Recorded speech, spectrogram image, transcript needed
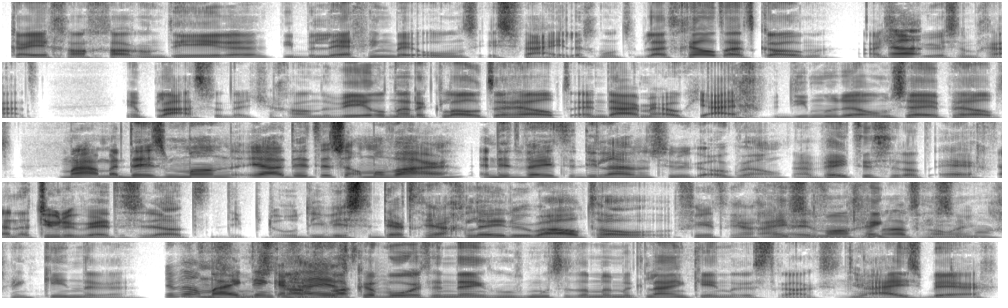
kan je gewoon garanderen, die belegging bij ons is veilig, want er blijft geld uitkomen als je Ja. duurzaam gaat. In plaats van dat je gewoon de wereld naar de kloten helpt en daarmee ook je eigen verdienmodel om zeep helpt. maar, maar deze man, ja, dit is allemaal waar. En dit weten die lui natuurlijk ook wel. Nou, weten ze dat echt? Ja, natuurlijk weten ze dat. Ik bedoel, die wisten 30 jaar geleden überhaupt al, 40 jaar Hij heeft geleden. helemaal geen, heeft helemaal geen kinderen. Jawel, Dat maar ik denk, hij heeft- wakker wordt en denkt, hoe moet het dan met mijn kleinkinderen straks? Die Ja. ijsberg.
